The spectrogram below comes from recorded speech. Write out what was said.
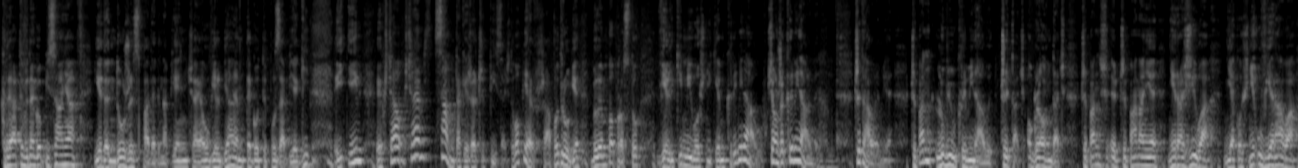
kreatywnego pisania, jeden duży spadek napięcia. Ja uwielbiałem tego typu zabiegi i, i chciał, chciałem sam takie rzeczy pisać. To po pierwsze. A po drugie, byłem po prostu wielkim miłośnikiem kryminałów, książek kryminalnych. Czytałem je. Czy pan lubił kryminały? Czytać, oglądać? Czy, pan, czy pana nie, nie jakoś nie uwierała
